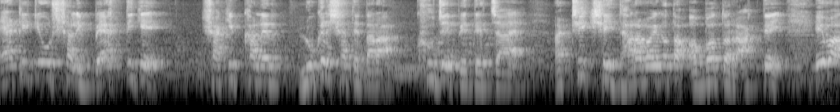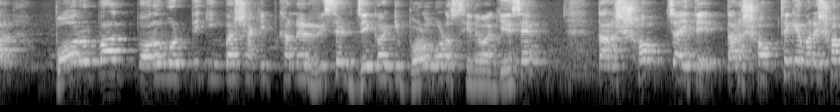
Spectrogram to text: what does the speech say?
অ্যাটিটিউডশালী ব্যক্তিকে শাকিব খানের লুকের সাথে তারা খুঁজে পেতে চায়। আর ঠিক সেই ধারাবাহিকতা অব্যাহত রাখতেই এবার বরবাদ পরবর্তী কিংবা শাকিব খানের রিসেন্ট যে কয়টি বড় বড় সিনেমা গিয়েছে, তার সব চাইতে তার সব থেকে মানে সব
